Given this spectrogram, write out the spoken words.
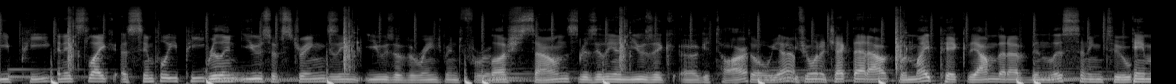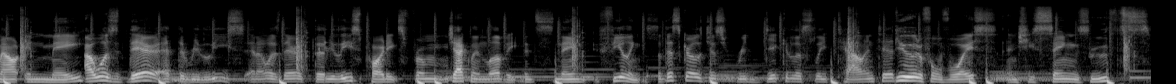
EP and it's like a simple EP. Brilliant use of strings, brilliant use of arrangement for lush sounds, Brazilian music uh, guitar. So yeah, if you want to check that out. But my pick, the album that I've been listening to, came out in May. I was there at the release and I was there at the release party. It's from Jaclyn Lovey. It's named Feelings. But this girl is just ridiculously talented, beautiful voice, and she sings truths.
